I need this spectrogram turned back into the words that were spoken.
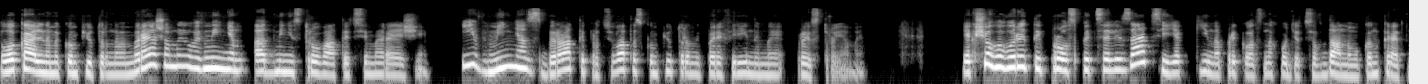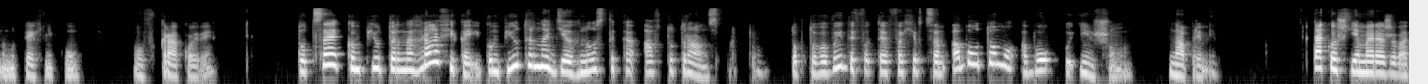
локальними комп'ютерними мережами, вмінням адмініструвати ці мережі, і вміння збирати, працювати з комп'ютерами периферійними пристроями. Якщо говорити про спеціалізації, які, наприклад, знаходяться в даному конкретному техніку в Кракові, то це комп'ютерна графіка і комп'ютерна діагностика автотранспорту. Тобто ви вийдете фахівцем або у тому, або у іншому напрямі. Також є мережева,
